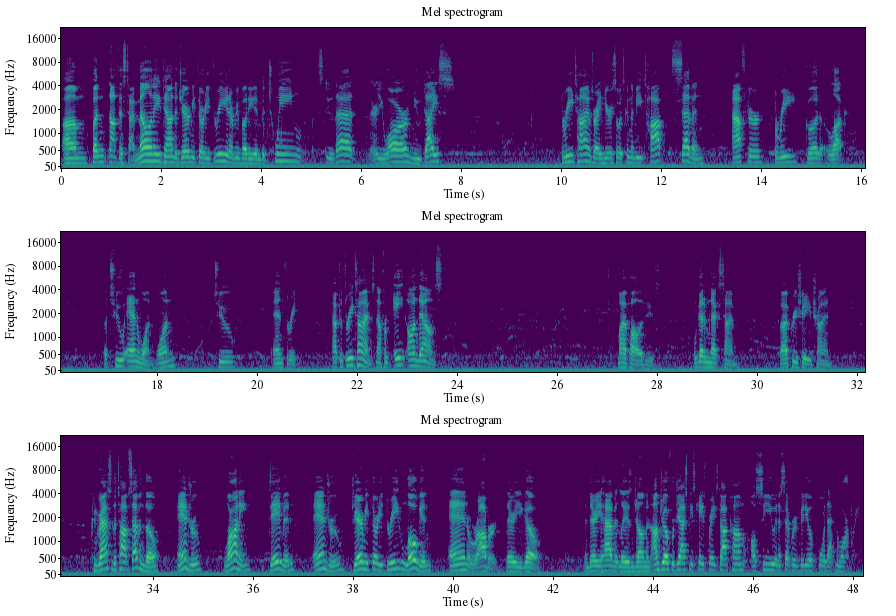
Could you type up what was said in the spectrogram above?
Um, but not this time. Melanie down to Jeremy 33 and everybody in between. Let's do that. There you are. New dice. Three times right here, so it's going to be top seven after three. Good luck a 2 and 1. 1, 2, and 3. After three times. Now from 8 on downs. My apologies. We'll get him next time. But I appreciate you trying. Congrats to the top seven, though. Andrew, Lonnie, David, Andrew, Jeremy 33, Logan, and Robert. There you go. And there you have it, ladies and gentlemen. I'm Joe for jaspyscasebreaks.com. I'll see you in a separate video for that noir break.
